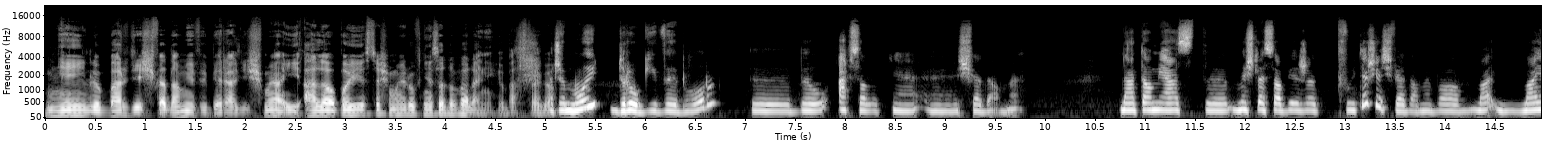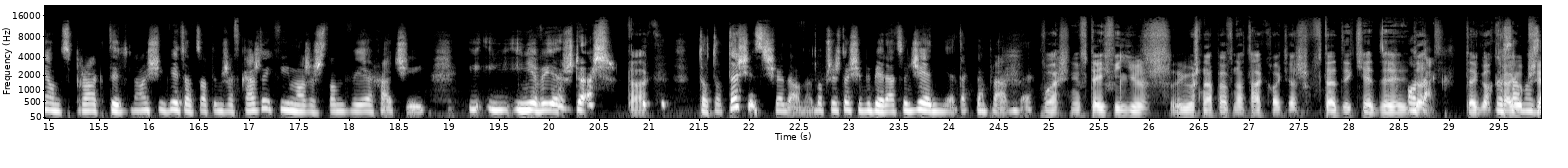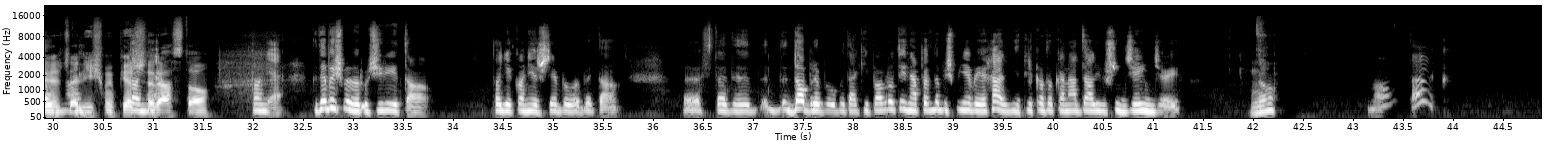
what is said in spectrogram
Mniej lub bardziej świadomie wybieraliśmy, ale oboje jesteśmy równie zadowoleni chyba z tego. Znaczy, mój drugi wybór y, był absolutnie y, świadomy. Natomiast y, myślę sobie, że twój też jest świadomy, bo ma, mając proaktywność i wiedząc o tym, że w każdej chwili możesz stąd wyjechać i, i, i, i nie wyjeżdżasz, Tak, to to też jest świadome, bo przecież to się wybiera codziennie tak naprawdę. właśnie. W tej chwili już, już na pewno tak, chociaż wtedy, kiedy O do tak, tego to kraju przyjeżdżaliśmy pierwszy nie. raz, to To nie. Gdybyśmy wrócili, to, to niekoniecznie byłyby to wtedy d- dobry byłby taki powrót i na pewno byśmy nie wyjechali nie tylko do Kanady, ale już nigdzie indziej. no, No tak.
